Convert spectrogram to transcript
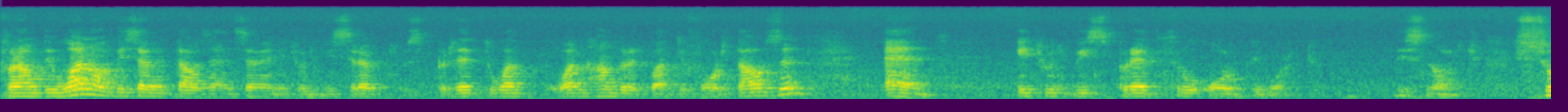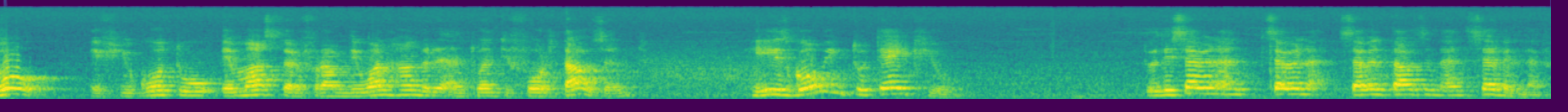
from the one of the 7007 it will be spread to one, 124000 and it will be spread through all the world this knowledge. So if you go to a master from the 124000 he is going to take you to the 7 and 7 7007 level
